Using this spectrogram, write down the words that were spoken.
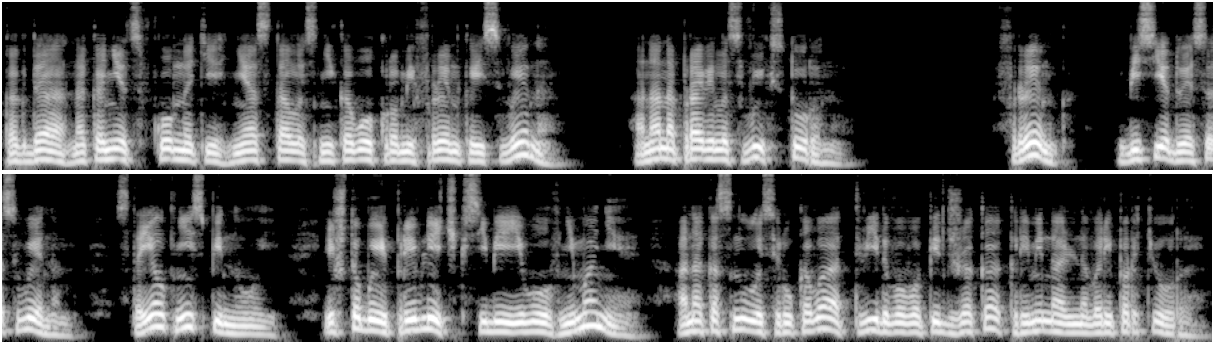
Когда, наконец, в комнате не осталось никого, кроме Фрэнка и Свена, она направилась в их сторону. Фрэнк, беседуя со Свеном, стоял к ней спиной, и чтобы привлечь к себе его внимание, она коснулась рукава твидового пиджака криминального репортера.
